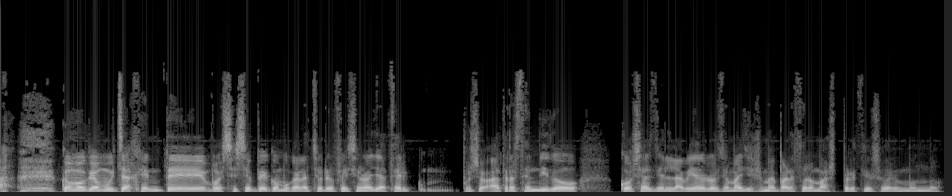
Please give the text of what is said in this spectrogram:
como que mucha gente, pues SP, como que le ha hecho reflexionar y hacer. Pues ha trascendido cosas en la vida de los demás y eso me parece lo más precioso del mundo.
